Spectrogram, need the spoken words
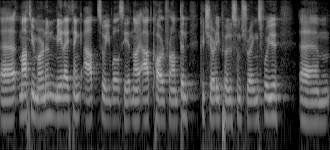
Uh, Matthew Mernon, made I think at, so he will see it now, at Carl Frampton, could surely pull some strings for you. Um,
